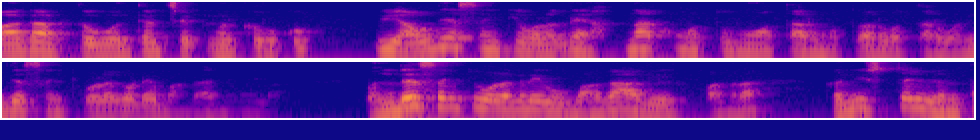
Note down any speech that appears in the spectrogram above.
ಭಾಗ ಆಗ್ತವು ಅಂತೇಳಿ ಚೆಕ್ ಮಾಡ್ಕೋಬೇಕು. ಇವು ಯಾವುದೇ ಸಂಖ್ಯೆ ಒಳಗಡೆ ಹದಿನಾಲ್ಕು ಮತ್ತು ಮೂವತ್ತಾರು ಮತ್ತು ಅರವತ್ತಾರು ಒಂದೇ ಸಂಖ್ಯೆ ಒಳಗಡೆ ಭಾಗ ಆಗಲಿಲ್ಲ ಒಂದೇ ಸಂಖ್ಯೆ ಒಳಗಡೆ ಇವು ಭಾಗ ಆಗ್ಲಿಕ್ಕಪ್ಪ ಅಂದ್ರೆ ಕನಿಷ್ಠ ಇವು ಎಂಥ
